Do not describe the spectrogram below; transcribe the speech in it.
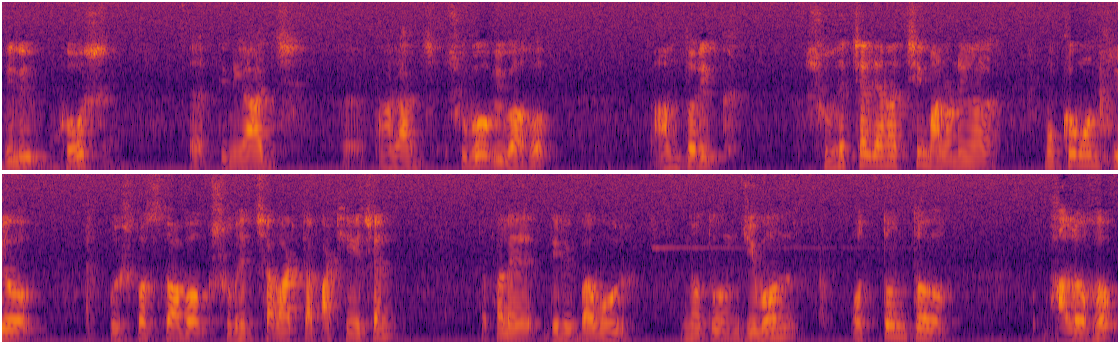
দিলীপ ঘোষ তিনি আজ তাঁর আজ শুভ বিবাহ। আন্তরিক শুভেচ্ছা জানাচ্ছি মাননীয় মুখ্যমন্ত্রীও পুষ্পস্তবক শুভেচ্ছা বার্তা পাঠিয়েছেন। তো ফলে দিলীপবাবুর নতুন জীবন অত্যন্ত ভালো হোক,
